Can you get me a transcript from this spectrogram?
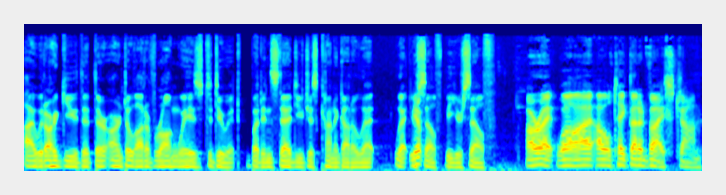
I would argue that there aren't a lot of wrong ways to do it, but instead you just kind of got to let let yourself yep. be yourself. All right. Well, I, I will take that advice, John.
